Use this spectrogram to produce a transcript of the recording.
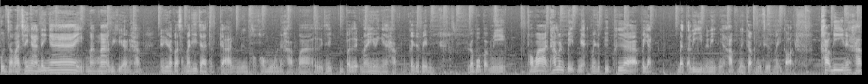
คุณสามารถใช้งานได้ง่ายมากๆเลยทีเดียวนะครับ อันนี้เราก็สามารถที่จะจัดการเรื่องของข้อมูลนะครับ ว่าเออจะเปิดไหมอะไรเงี้ยครับมันก็จะเป็นระบบแบบนี้ เพราะว่าถ้ามันปิดเนี่ยมันจะปิดเพื่อประหยัด แบตเตอรี่นั่นเองนะครับ เหมือนกับมือถือสมัยก่อน ข่าวดีนะครับ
